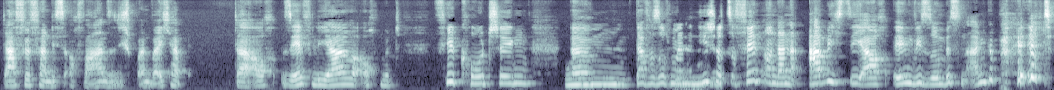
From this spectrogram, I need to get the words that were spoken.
Dafür fand ich es auch wahnsinnig spannend, weil ich habe da auch sehr viele Jahre auch mit viel Coaching, mhm. ähm, da versucht meine Nische zu finden und dann habe ich sie auch irgendwie so ein bisschen angepeilt.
